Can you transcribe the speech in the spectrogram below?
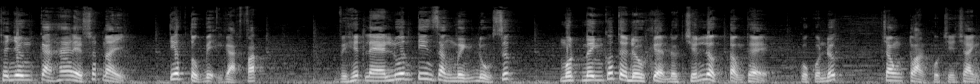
Thế nhưng cả hai đề xuất này tiếp tục bị gạt phắt vì Hitler luôn tin rằng mình đủ sức, một mình có thể điều khiển được chiến lược tổng thể của quân Đức trong toàn cuộc chiến tranh.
